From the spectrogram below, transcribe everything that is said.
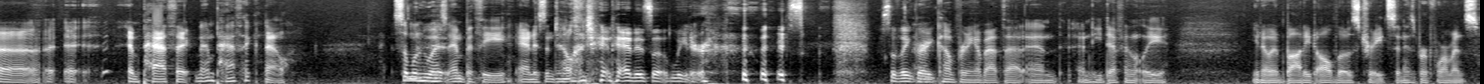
uh, empathic empathic no someone who has empathy and is intelligent and is a leader there's something very comforting about that and and he definitely you know embodied all those traits in his performance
